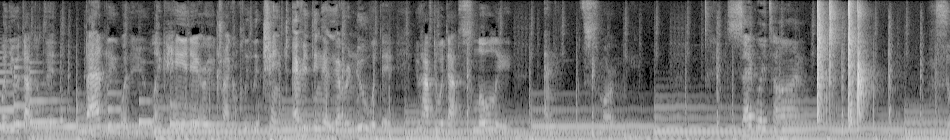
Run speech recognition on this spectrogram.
Whether you adapt with it badly, whether like hate it or you try and completely change everything that you ever knew with it. You have to adapt slowly and smartly. Segue time. So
